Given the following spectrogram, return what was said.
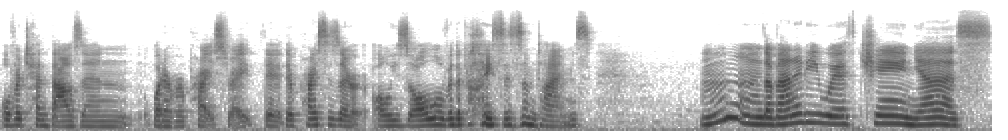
over 10,000, whatever price, right? Their, their prices are always all over the places sometimes. Mmm, the vanity with chain, yes.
